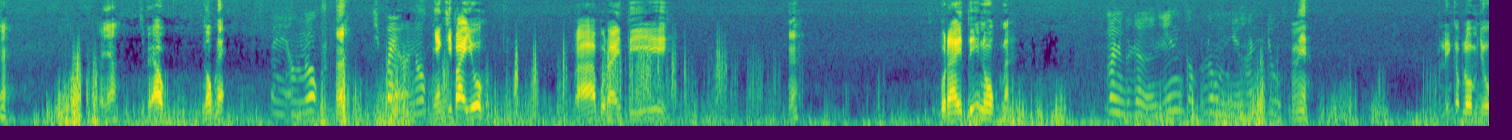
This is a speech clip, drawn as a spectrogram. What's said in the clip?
นะไปยังจะไปเอานกเนี่ยไปเอานกฮะสิไปเอานกยังสิไปอยู่บ้าบุไรตีฮะบุไรตีนกนะมันก็เดินลิ้นกับลุงอยู่หันอยู่นี่มันลิ้นกับลมอยู่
